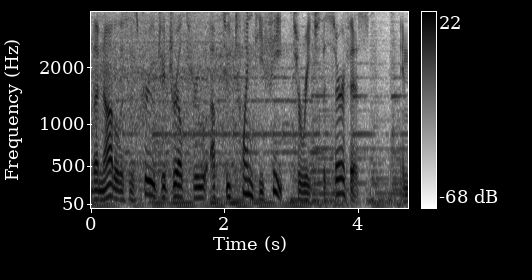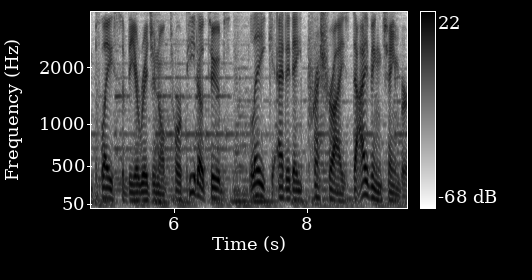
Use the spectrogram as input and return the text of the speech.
the Nautilus's crew to drill through up to 20 feet to reach the surface. In place of the original torpedo tubes, Lake added a pressurized diving chamber,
